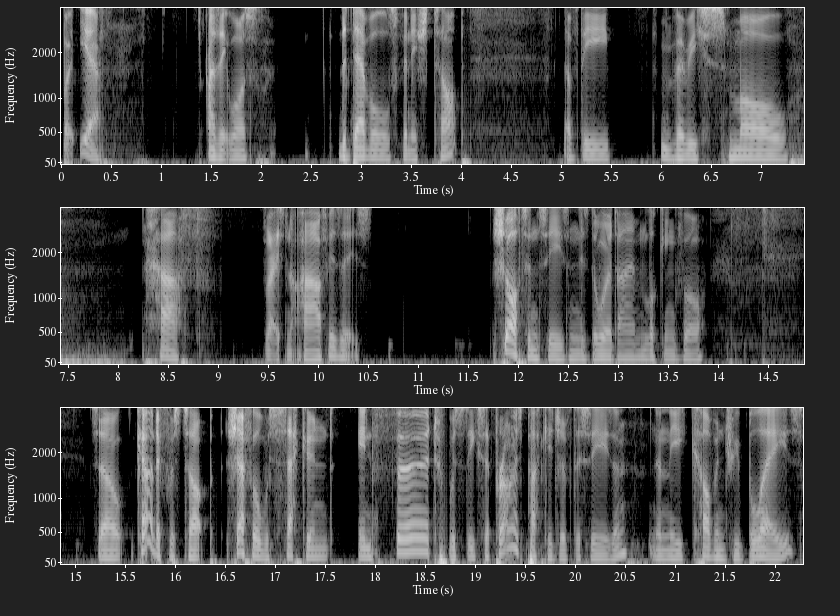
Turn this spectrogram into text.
but yeah, as it was, the Devils finished top of the very small half. Well, it's not half, is it? It's shortened season is the word I am looking for. So Cardiff was top, Sheffield was second. In third was the surprise package of the season and the Coventry Blaze.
